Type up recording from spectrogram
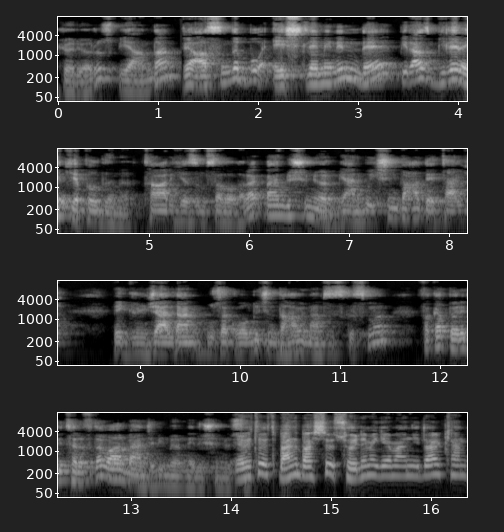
görüyoruz bir yandan ve aslında bu eşlemenin de biraz bilerek yapıldığını tarih yazımsal olarak ben düşünüyorum. Yani bu işin daha detay ve güncelden uzak olduğu için daha önemsiz kısmı. Fakat böyle bir tarafı da var bence. Bilmiyorum ne düşünüyorsun? Evet evet ben başta söyleme gemenliği derken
